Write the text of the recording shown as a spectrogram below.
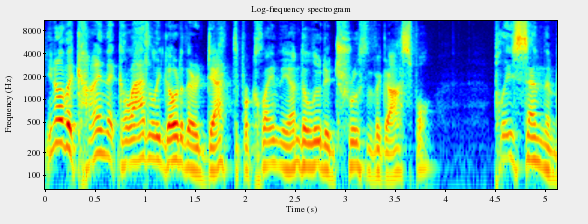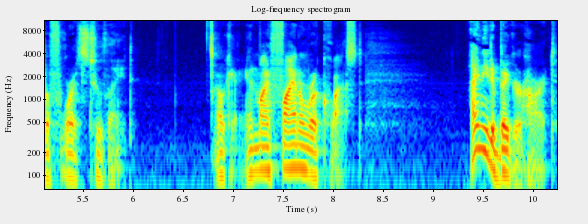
You know the kind that gladly go to their death to proclaim the undiluted truth of the gospel? Please send them before it's too late. Okay, and my final request I need a bigger heart.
